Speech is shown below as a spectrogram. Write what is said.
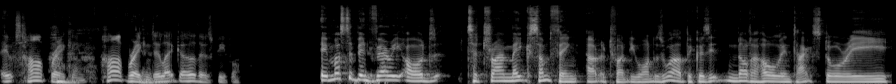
it was oh, heartbreaking heartbreaking to let go of those people. It must have been very odd to try and make something out of 21 as well because it's not a whole intact story.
